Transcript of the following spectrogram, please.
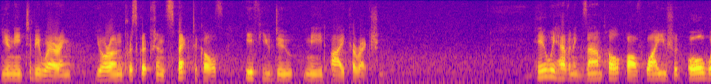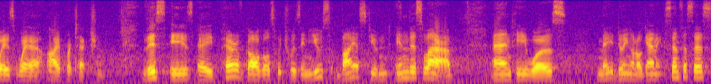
You need to be wearing your own prescription spectacles if you do need eye correction. Here we have an example of why you should always wear eye protection. This is a pair of goggles which was in use by a student in this lab and he was made, doing an organic synthesis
